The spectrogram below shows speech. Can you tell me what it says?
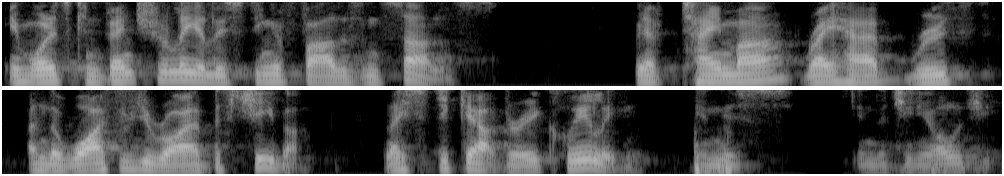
in what is conventionally a listing of fathers and sons. We have Tamar, Rahab, Ruth, and the wife of Uriah, Bathsheba. They stick out very clearly in this in the genealogy.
